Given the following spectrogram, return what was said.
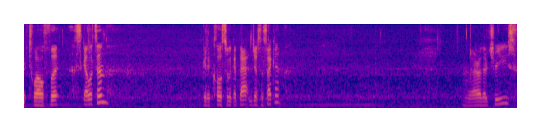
Our 12 foot skeleton. Get a closer look at that in just a second. There are their trees.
